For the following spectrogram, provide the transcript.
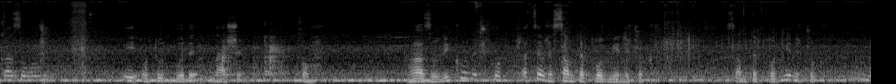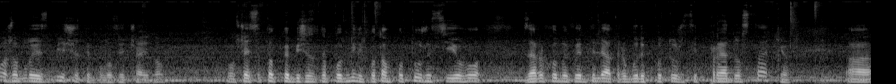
показували. І отут буде наше о, газове віконечко, а це вже сам теплообмінничок. Сам теплообмінничок. Можна було і збільшити, було звичайно. Получається, топка більше за бо там потужності його за рахунок вентилятора буде потужності предостатньо. А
